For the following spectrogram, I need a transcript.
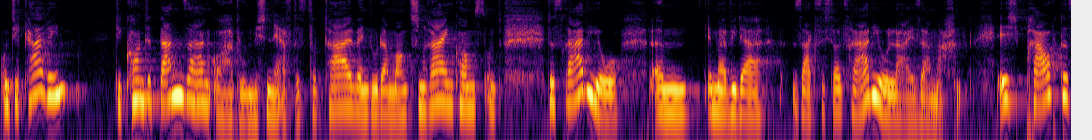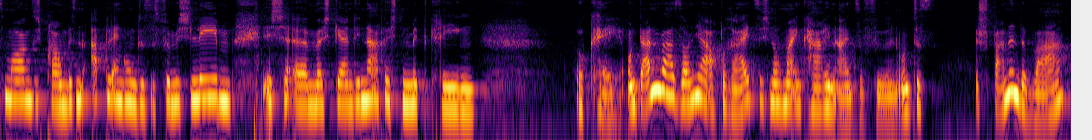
Und die Karin die konnte dann sagen, oh du, mich nervt es total, wenn du da morgens schon reinkommst und das Radio ähm, immer wieder sagst, ich soll's Radio leiser machen. Ich brauche das morgens, ich brauche ein bisschen Ablenkung, das ist für mich Leben. Ich äh, möchte gern die Nachrichten mitkriegen. Okay, und dann war Sonja auch bereit, sich nochmal in Karin einzufühlen. Und das Spannende war,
